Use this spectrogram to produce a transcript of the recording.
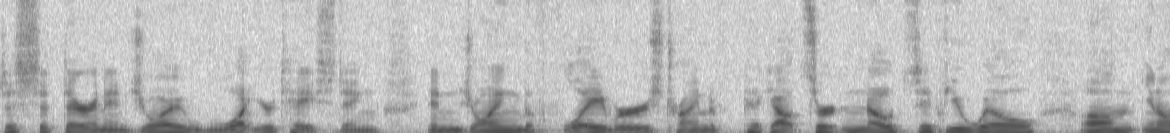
to sit there and enjoy what you're tasting, enjoying the flavors, trying to pick out certain notes, if you will. Um, you know,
